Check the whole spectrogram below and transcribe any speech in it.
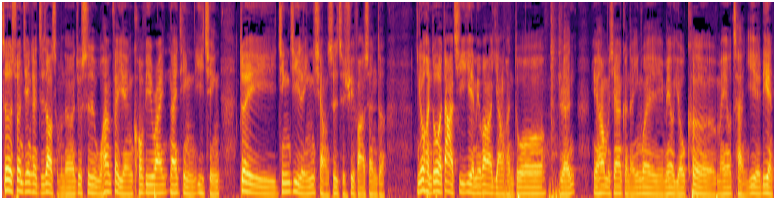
这瞬间可以知道什么呢？就是武汉肺炎 （COVID-19） 疫情对经济的影响是持续发生的。有很多的大企业没有办法养很多人，因为他们现在可能因为没有游客、没有产业链，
